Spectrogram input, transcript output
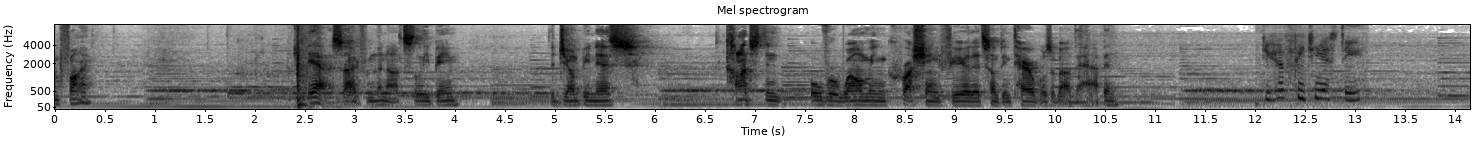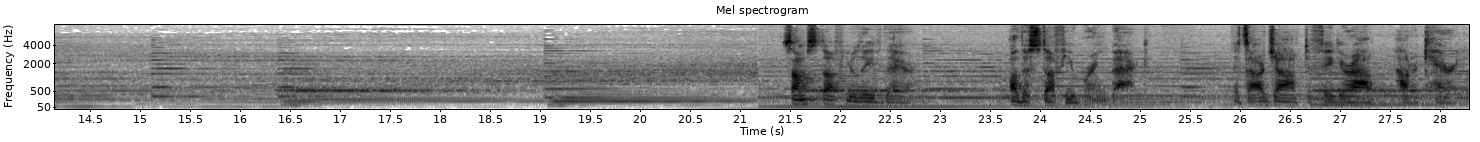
I'm fine. Yeah, aside from the not sleeping, the jumpiness, the constant, overwhelming, crushing fear that something terrible is about to happen. Do you have PTSD? Some stuff you leave there, other stuff you bring back. It's our job to figure out how to carry it.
